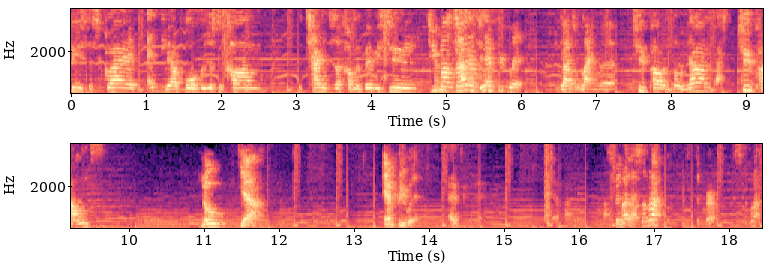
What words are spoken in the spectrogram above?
Please subscribe. And We have more videos to come. The challenges are coming very soon. two And pounds no yam challenges. everywhere. You guys will like the two pounds no yam. That's two pounds No yam. Everywhere. everywhere. Yeah, man. That's a wrap. That's a wrap. That's a wrap.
